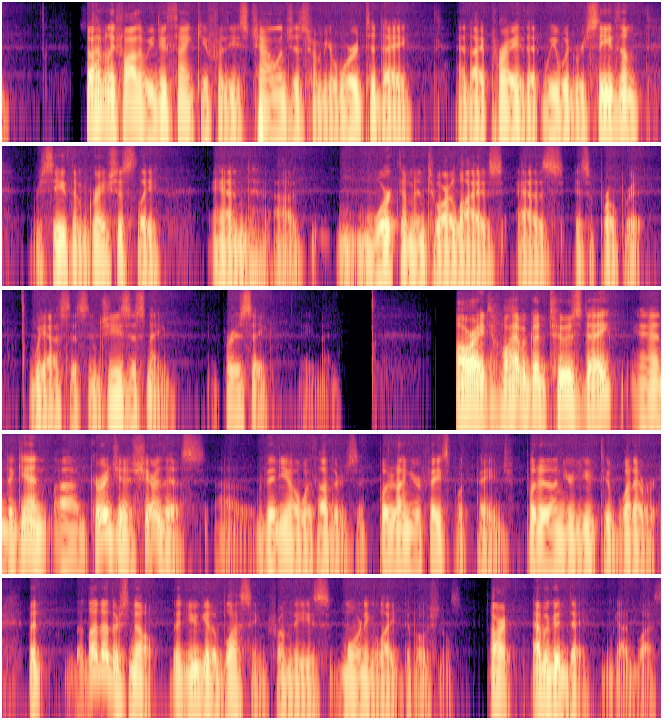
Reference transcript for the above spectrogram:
so heavenly father we do thank you for these challenges from your word today and i pray that we would receive them receive them graciously and uh, work them into our lives as is appropriate we ask this in jesus name for his sake Amen. all right. Well, have a good Tuesday. And again, uh, encourage you to share this video with others. Put it on your Facebook page, put it on your YouTube, whatever. But, but let others know that you get a blessing from these morning light devotionals. All right, have a good day. God bless.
